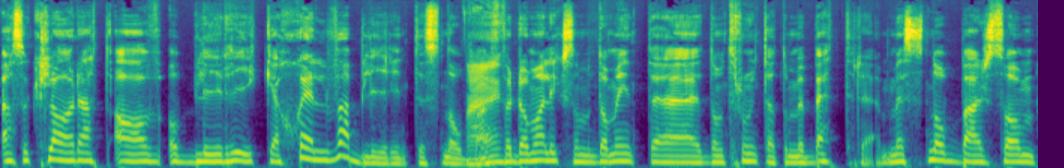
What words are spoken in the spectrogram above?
alltså klarat av att bli rika själva blir inte snobbar, Nej. för de, har liksom, de, är inte, de tror inte att de är bättre. Men snobbar som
